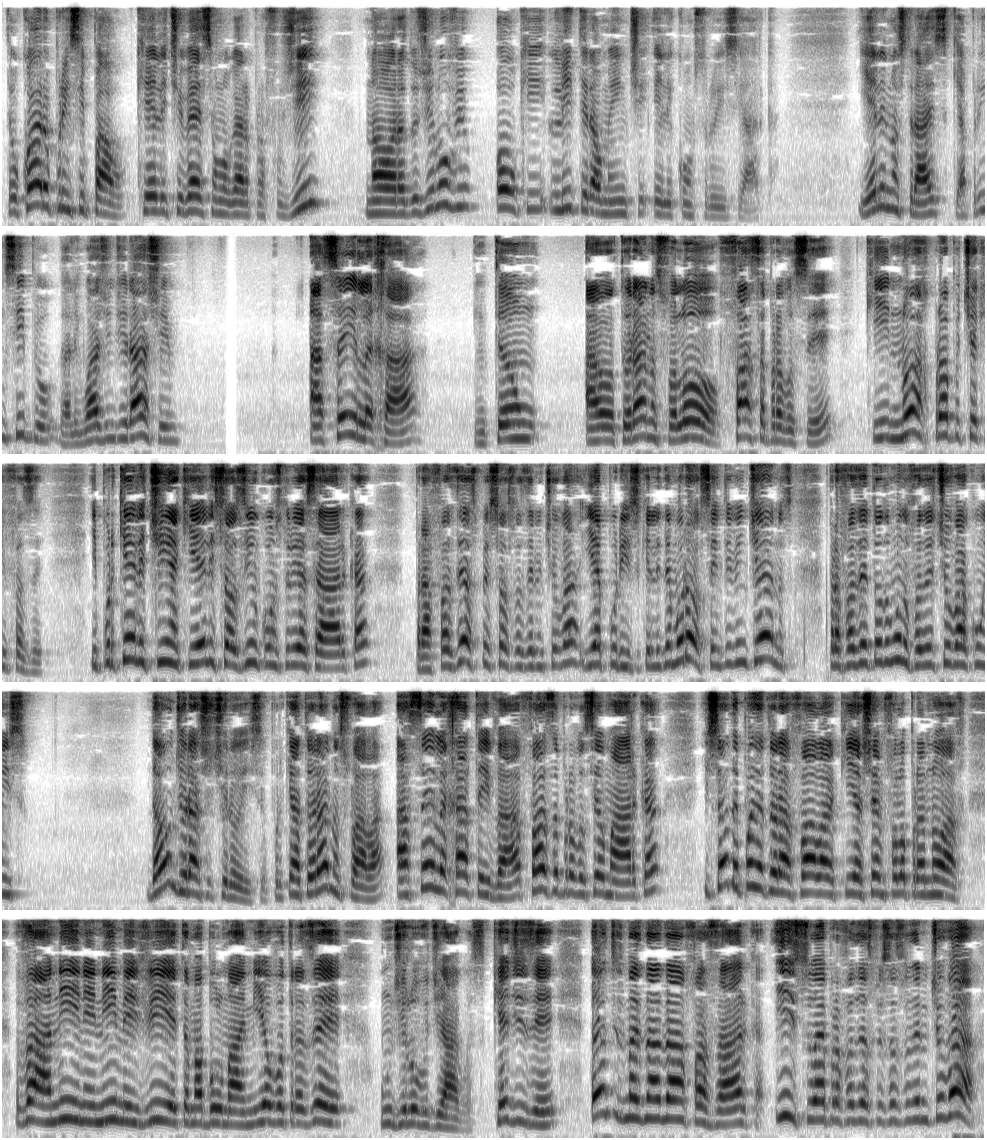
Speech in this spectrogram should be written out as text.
Então, qual era o principal? Que ele tivesse um lugar para fugir na hora do dilúvio ou que literalmente ele construísse a arca. E ele nos traz que, a princípio, da linguagem de Rashi, Asei lecha, então a Torá nos falou, faça para você, que Noah próprio tinha que fazer. E por que ele tinha que ele sozinho construir essa arca? Para fazer as pessoas fazerem chuva. E é por isso que ele demorou 120 anos para fazer todo mundo fazer chuva com isso. Da onde Urashi tirou isso? Porque a Torá nos fala, faça para você uma arca, e só depois a Torá fala que Hashem falou para Noah, e eu vou trazer um dilúvio de águas. Quer dizer, antes mais nada, faça a arca. Isso é para fazer as pessoas fazerem chuva.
